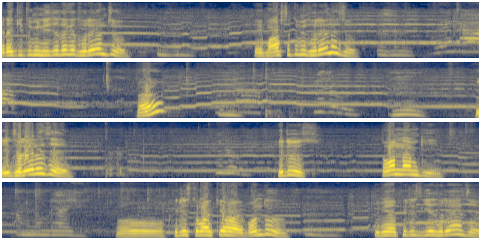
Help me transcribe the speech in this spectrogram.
এটা কি তুমি নিজে থেকে ধরে আনছো? এই মাছটা তুমি ধরে এনেছো? হ্যাঁ? এই ধরে এনেছে? ফিরুজ তোমার নাম কি? ও ফিরুজ তোমার কি হয়? বন্ধু? তুমি আর ফিরুজ গিয়ে ধরে এনেছো?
